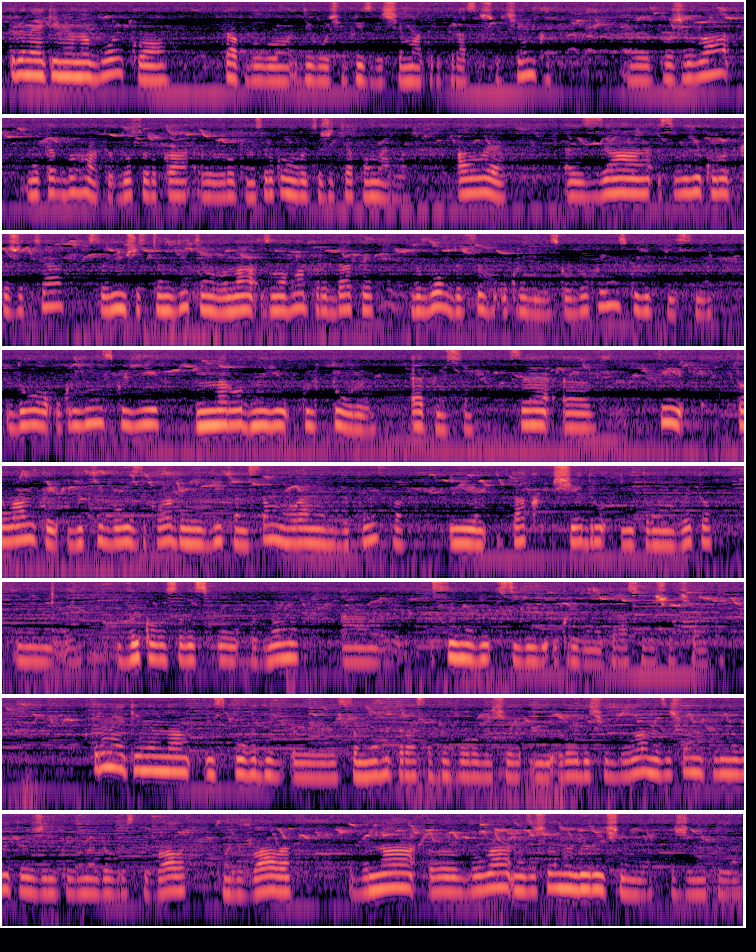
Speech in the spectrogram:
Катерина Якимівна Бойко, так було дівоче прізвище матері Тараса Шевченка, е, прожила не так багато, до 40 років, на 40 році життя померла. Але е, за своє коротке життя своїм шістьом дітям вона змогла передати любов до всього українського, до української пісні, до української народної культури, етносу. Це е, ті таланти, які були закладені дітям з самого раннього дитинства, і так щедро і талановито м, виколосились у одному а, синові всієї України Тарасові Шевченку. Катерина Якимівна із спогадів е, самого Тараса Григоровича і родичів була надзвичайно талановитою жінкою. Вона добре співала, малювала. Вона е, була надзвичайно ліричною жінкою.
